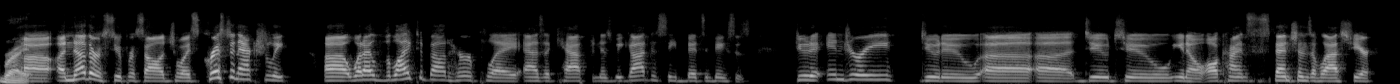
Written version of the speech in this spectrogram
Right. Uh, another super solid choice. Kristen actually, uh, what I liked about her play as a captain is we got to see bits and pieces due to injury, due to uh, uh, due to you know all kinds of suspensions of last year.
